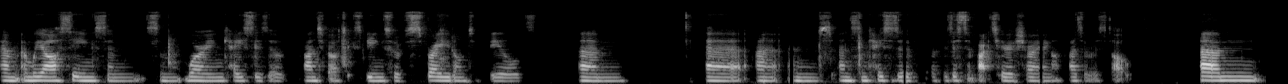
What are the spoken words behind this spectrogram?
um, and we are seeing some some worrying cases of antibiotics being sort of sprayed onto fields, um, uh, and and some cases of, of, resistant bacteria showing up as a result. Um,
